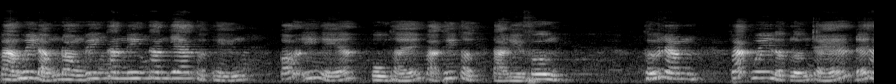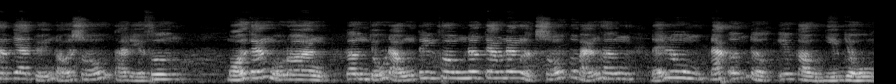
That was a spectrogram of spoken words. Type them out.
và huy động đoàn viên thanh niên tham gia thực hiện có ý nghĩa cụ thể và thiết thực tại địa phương. Thứ năm, phát huy lực lượng trẻ để tham gia chuyển đổi số tại địa phương. Mỗi cán bộ đoàn cần chủ động tiên phong nâng cao năng lực số của bản thân để luôn đáp ứng được yêu cầu nhiệm vụ.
